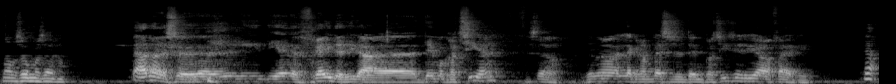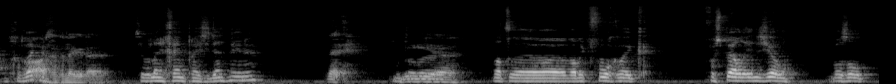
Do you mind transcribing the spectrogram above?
Laten we zo maar zeggen. Ja, dan is eh, die, die hele vrede die daar, democratie hè. Zo. Ze hebben nou lekker een westerse democratie sinds de jaren 15. Ja, dat gaat Oh, lekker. dat gaat lekker daar. Ze hebben alleen geen president meer nu. Nee. Die, eh, eh, wat, eh, wat ik vorige week voorspelde in de show, was al,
